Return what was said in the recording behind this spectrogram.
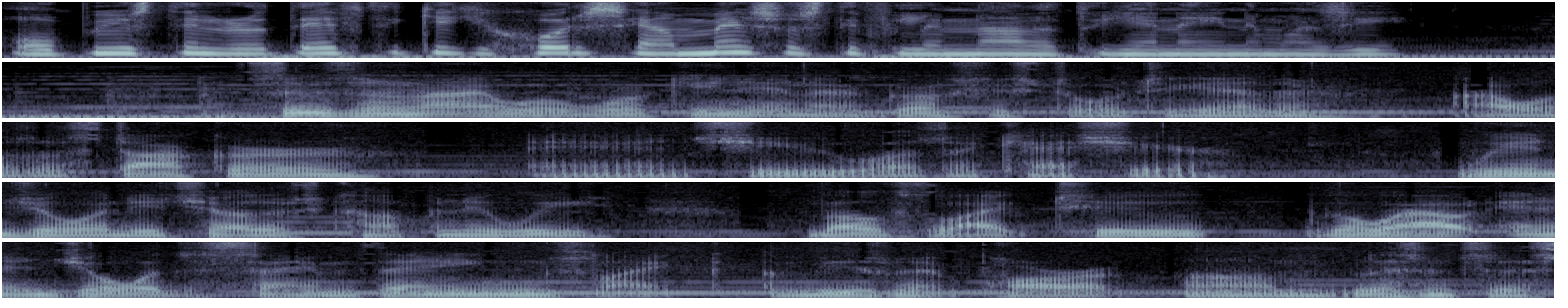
ο οποίος την ερωτεύτηκε και χώρισε αμέσως τη φιλενάδα του για να είναι μαζί. Susan and I were working in a grocery store together. I was a stocker and she was a cashier. We enjoyed each other's company. We both liked to go out and enjoy the same things like amusement park, um, listen to the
